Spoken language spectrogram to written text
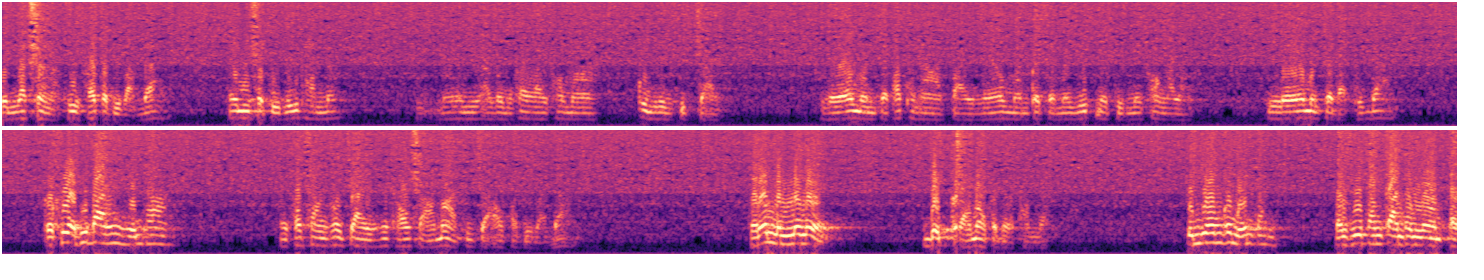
เป็นลักษณะที่เขาปฏิบัติได้ ให้มีสติรู้ทันนะไม่ให้มีอารมณ์อะไรเข้ามากุมลุมจิตใจ แล้วมันจะพัฒนาไปแล้วมันก็จะไม่ยึดไม่ติดไม่คล้องอะไร แล้วมันจะดับทุกข์ได้ ก็คืออธิบายให้เห็นทาง ให้เขาฟังเข้าใจให้เขาสามารถที่จะเอาปฏิบัติได้เพราะนั้นมันไม่แน่เด็กสามารถปฏิบัติทำได้เป็นโยมก็เหมือนกัน บางทีทำการทำงานแต่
